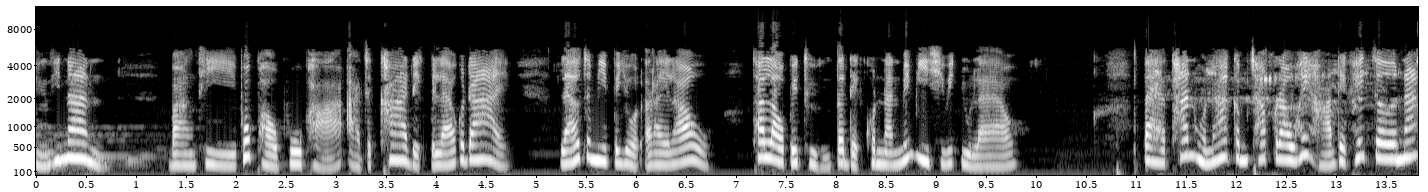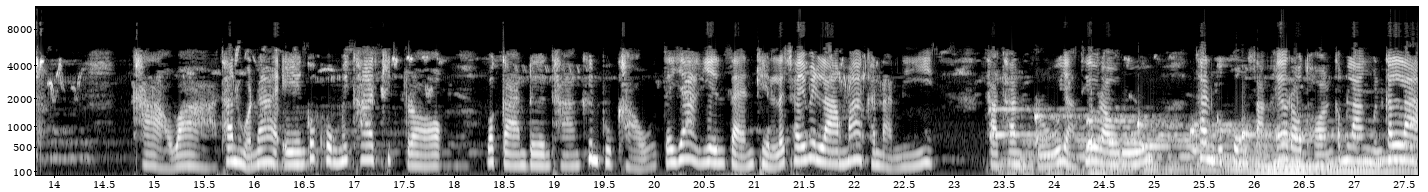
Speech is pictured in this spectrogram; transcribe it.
ถึงที่นั่น บางทีพวกเผ่าภูผาอาจจะฆ่าเด็กไปแล้วก็ได้ แล้วจะมีประโยชน์อะไรเล่า ถ้าเราไปถึงแต่เด็กคนนั้นไม่มีชีวิตอยู่แล้ว แต่ท่านหัวหน้ากำชับเราให้หาเด็กให้เจอนะ ข่าว่าท่านหัวหน้าเองก็คงไม่คาดคิดหรอก ว่าการเดินทางขึ้นภูเขาจะยากเย็นแสนเข็ญและใช้เวลามากขนาดนี้ ถ้าท่านรู้อย่างที่เรารู้ ท่านก็คงสั่งให้เราถอนกำลังเหมือนกันละ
